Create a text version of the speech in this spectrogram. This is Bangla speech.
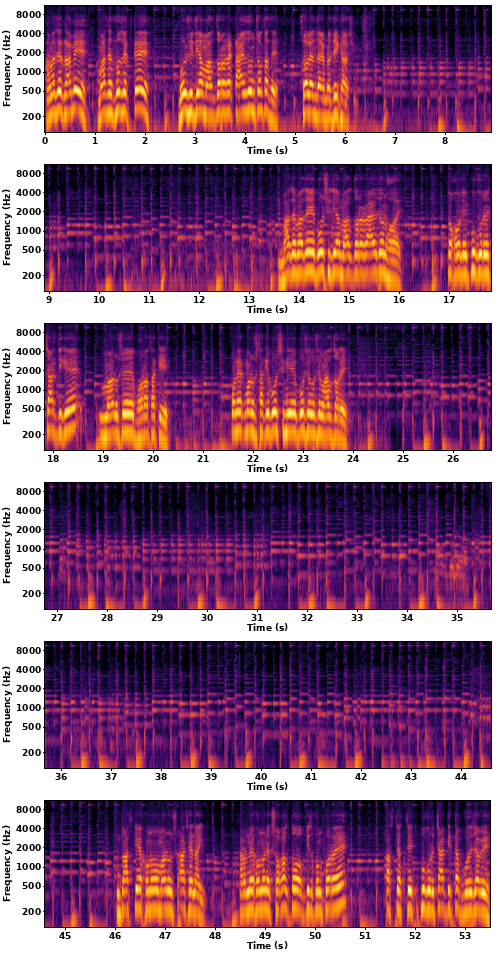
আমাদের গ্রামে মাছের প্রজেক্টে বড়শি দিয়া মাছ ধরার একটা আয়োজন চলতেছে। চলেন যাই, আমরা দেখে আসি। মাঝে মাঝে বড়শি দিয়া মাছ ধরার আয়োজন হয়। তখন এই পুকুরের চারদিকে মানুষে ভরা থাকে। অনেক মানুষ থাকে বড়শি নিয়ে বসে বসে মাছ ধরে। কিন্তু আজকে এখনও মানুষ আসে নাই। কারণ এখন অনেক সকাল তো, কিছুক্ষণ পরে আস্তে আস্তে পুকুরের চারদিকটা ভরে যাবে।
